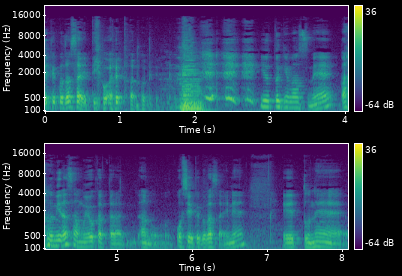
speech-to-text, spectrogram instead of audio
えてくださいって言われたので。言っときますね。あの皆さんもよかったらあの教えてくださいね。えっとね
